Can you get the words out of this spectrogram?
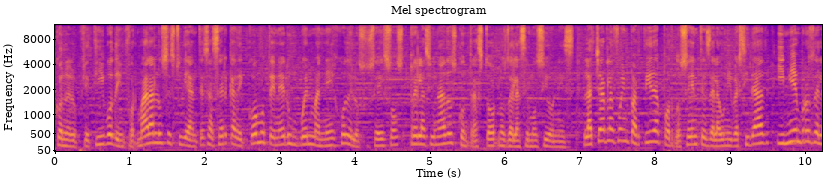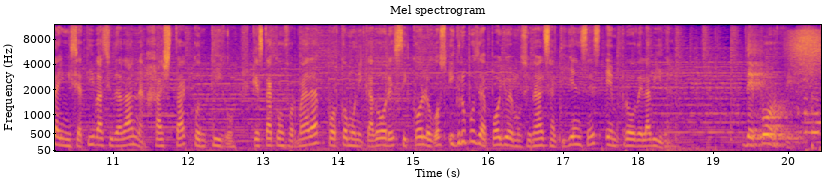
con el objetivo de informar a los estudiantes acerca de cómo tener un buen manejo de los sucesos relacionados con trastornos de las emociones. La charla fue impartida por docentes de la universidad y miembros de la iniciativa ciudadana hashtag Contigo, que está conformada por comunicadores, psicólogos y grupos de apoyo emocional saltillense en pro de la vida. Deportes.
